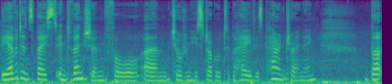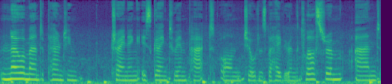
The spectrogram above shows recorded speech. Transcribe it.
The evidence based intervention for um, children who struggle to behave is parent training, but no amount of parenting training is going to impact on children's behaviour in the classroom, and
